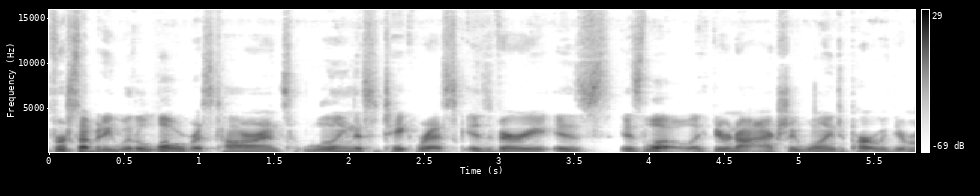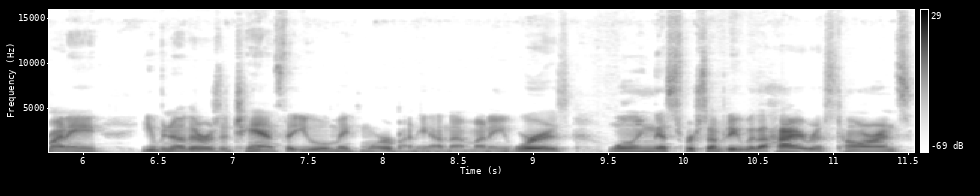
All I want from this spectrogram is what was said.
for somebody with a low risk tolerance, willingness to take risk is very is is low. Like you're not actually willing to part with your money even though there is a chance that you will make more money on that money. Whereas willingness for somebody with a high risk tolerance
